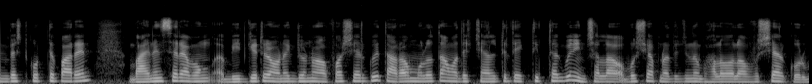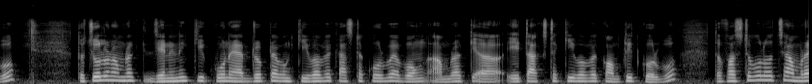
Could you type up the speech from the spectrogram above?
ইনভেস্ট করতে পারেন। বাইন্যান্সের এবং বিটগেটের অনেক ধরনের অফার শেয়ার করি। তারাও মূলত আমাদের চ্যানেলটিতে অ্যাক্টিভ থাকবেন। ইনশাল্লাহ অবশ্যই আপনাদের জন্য ভালো ভালো অফার শেয়ার করব। তো চলুন আমরা জেনে নিই কি কোন অ্যাড্রপটা এবং কীভাবে কাজটা করব এবং আমরা এই টাস্কটা কীভাবে কমপ্লিট করব। তো ফার্স্ট অফ অল হচ্ছে আমরা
